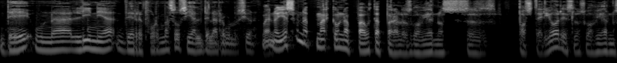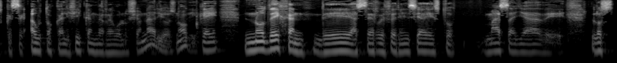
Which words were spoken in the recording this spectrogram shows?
de una línea de reforma social de la revolución. Bueno, y eso marca una pauta para los gobiernos eh, posteriores, los gobiernos que se autocalifican de revolucionarios, ¿no? Que no dejan de hacer referencia a esto más allá de los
